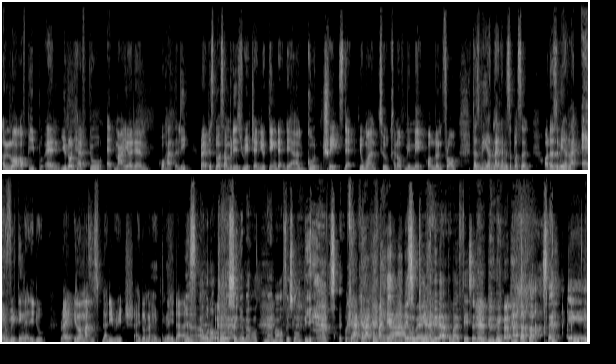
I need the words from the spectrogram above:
a lot of people and you don't have to admire them wholeheartedly, right? Just because somebody is rich and you think that there are good traits that you want to kind of mimic or learn from, doesn't mean you like them as a person, or doesn't mean you like everything that they do. Right? Elon Musk is bloody rich. I don't like everything that he does. Yeah, I will not throw a sing in my, ho- my, my office lobby. Okay, I can I can funny lah. it's no so clean. And maybe I put my face at that building. the top. It's like, hey,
